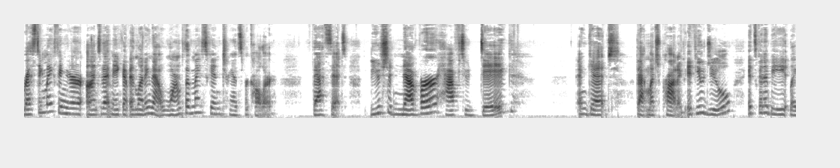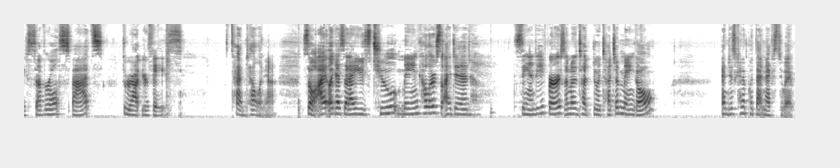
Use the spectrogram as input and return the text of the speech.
resting my finger onto that makeup and letting that warmth of my skin transfer color. That's it. You should never have to dig and get that much product. If you do, it's going to be like several spots throughout your face. I'm telling you. So I, like I said, I used two main colors. So I did Sandy first. I'm going to do a touch of Mango and just kind of put that next to it.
